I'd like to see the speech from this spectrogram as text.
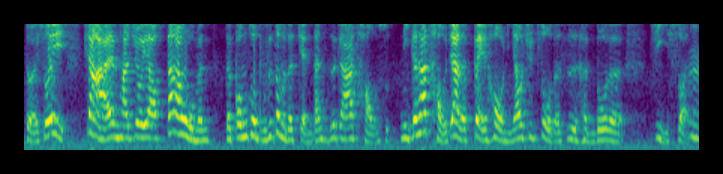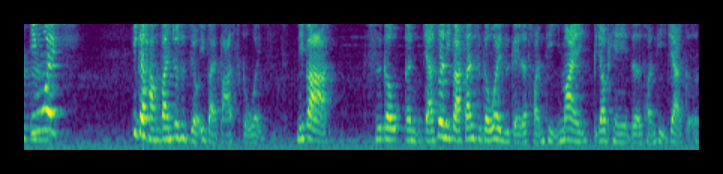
对，所以像 M 他就要，当然我们的工作不是这么的简单，只是跟他吵，你跟他吵架的背后，你要去做的是很多的计算，因为一个航班就是只有一百八十个位置，你把十个，嗯，假设你把三十个位置给了团体，卖比较便宜的团体价格，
